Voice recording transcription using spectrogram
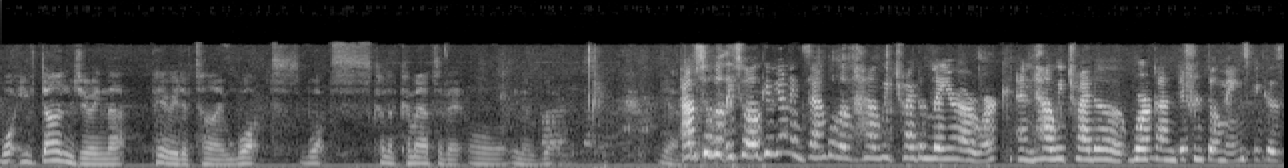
what you've done during that period of time. What what's kind of come out of it, or you know what? Yeah. Absolutely. So I'll give you an example of how we try to layer our work and how we try to work on different domains because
